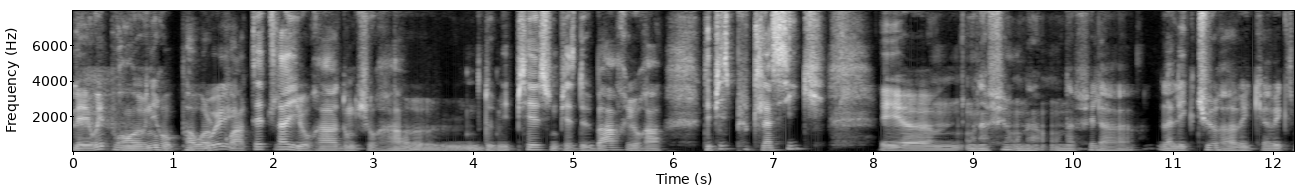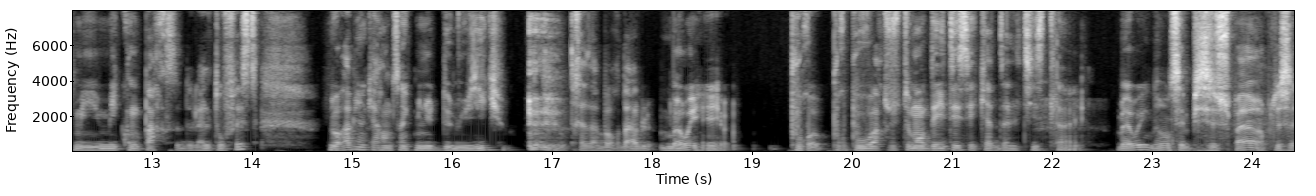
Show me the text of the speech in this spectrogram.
Mais oui, pour en revenir au Power Oui. Quartet, là, il y aura, donc, il y aura euh, une de mes pièces, une pièce de bar, il y aura des pièces plus classiques. Et euh, on a fait, on a, on a fait la, la lecture avec avec mes, mes comparses de l'Alto Fest. Il y aura bien 45 minutes de musique, très abordable. Ben oui. Et euh, pour pour pouvoir justement dater ces quatre altistes là. Ben oui, non, c'est puis c'est super. En plus,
